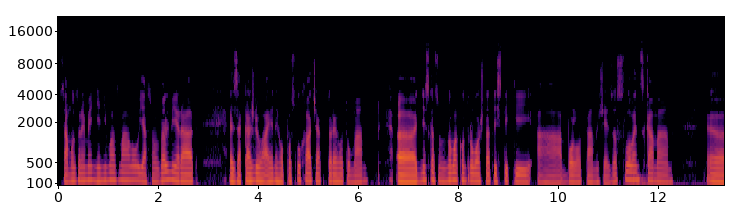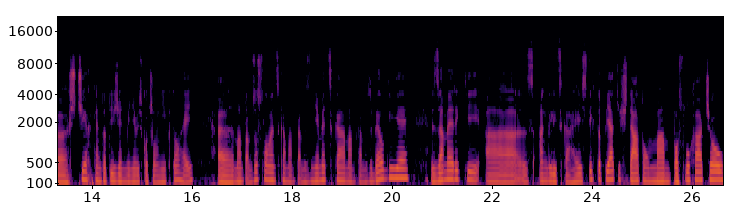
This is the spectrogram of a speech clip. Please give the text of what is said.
samozrejme, není vás málo, ja som veľmi rád za každého a jedného poslucháča, ktorého tu mám. Uh, dneska som znova kontroloval štatistiky a bolo tam, že zo Slovenska mám, uh, z Čiech tento týždeň mi nevyskočil nikto, hej. Uh, mám tam zo Slovenska, mám tam z Nemecka, mám tam z Belgie, z Ameriky a z Anglicka. Hej, z týchto piatich štátov mám poslucháčov,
